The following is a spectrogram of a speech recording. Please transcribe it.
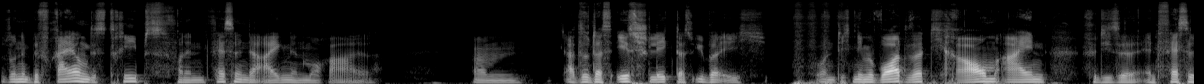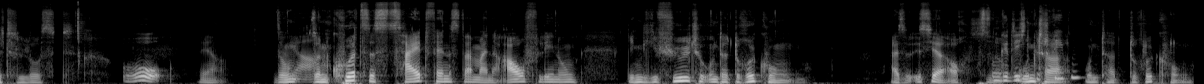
so eine Befreiung des Triebs von den Fesseln der eigenen Moral. Ähm, also das Es schlägt das Über-Ich. Und ich nehme wortwörtlich Raum ein für diese entfesselte Lust. Oh. Ja. So, ja. so ein kurzes Zeitfenster meiner Auflehnung gegen die gefühlte Unterdrückung. Also ist ja auch so, so ein Gedicht Unter Unterdrückung.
